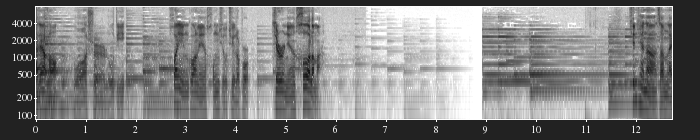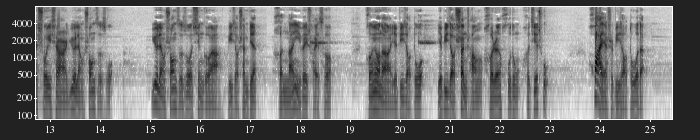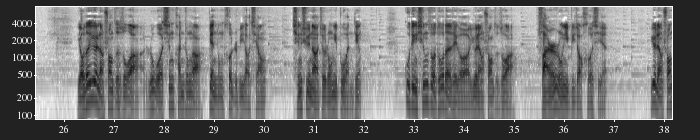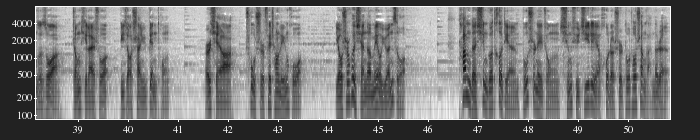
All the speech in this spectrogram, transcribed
大家好，我是卢迪，欢迎光临红酒俱乐部。今儿您喝了吗？今天呢，咱们来说一下月亮双子座。月亮双子座性格啊比较善变，很难以被揣测，朋友呢也比较多，也比较擅长和人互动和接触，话也是比较多的。有的月亮双子座啊，如果星盘中啊变动特质比较强，情绪呢就容易不稳定。固定星座多的这个月亮双子座啊，反而容易比较和谐。月亮双子座啊，整体来说比较善于变通，而且啊处事非常灵活，有时会显得没有原则。他们的性格特点不是那种情绪激烈或者是多愁善感的人，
